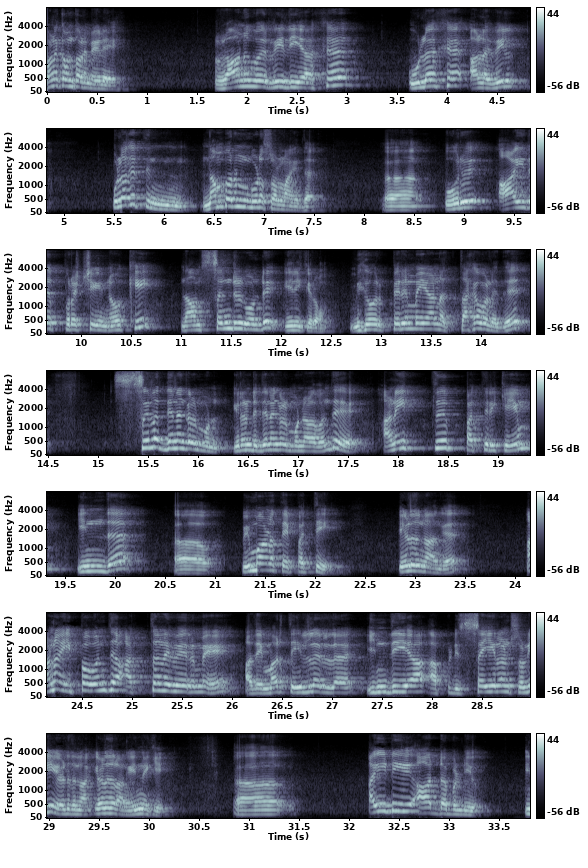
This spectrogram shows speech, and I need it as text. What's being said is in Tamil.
வணக்கம் தலைமையிலே இராணுவ ரீதியாக உலக அளவில் உலகத்தின் நம்பர்னு கூட சொல்லலாம் இதை. ஒரு ஆயுத புரட்சியை நோக்கி நாம் சென்று கொண்டு இருக்கிறோம். மிக ஒரு பெருமையான தகவல் இது. சில தினங்கள் முன் இரண்டு தினங்கள் முன்னால் வந்து அனைத்து பத்திரிகையும் இந்த விமானத்தை பற்றி எழுதுனாங்க. ஆனால் இப்போ வந்து அத்தனை பேருமே அதை மறுத்து இல்லை இல்லை இந்தியா அப்படி செய்யலைன்னு சொல்லி எழுதுனாங்க எழுதுறாங்க இன்னைக்கு. IDRW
